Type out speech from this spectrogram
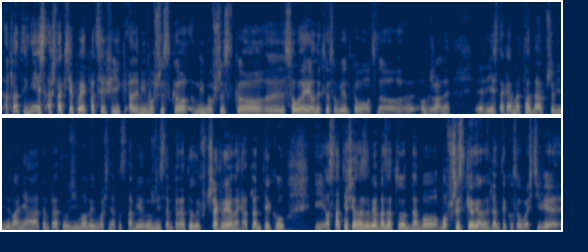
Atlantyk nie jest aż tak ciepły jak Pacyfik, ale mimo wszystko, mimo wszystko są rejony, które są wyjątkowo mocno ogrzane. Jest taka metoda przewidywania temperatur zimowych właśnie na podstawie różnic temperatury w trzech rejonach Atlantyku i ostatnio się ona zrobiła bardzo trudna, bo, bo wszystkie rejony Atlantyku są właściwie,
